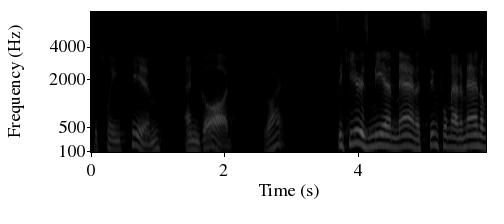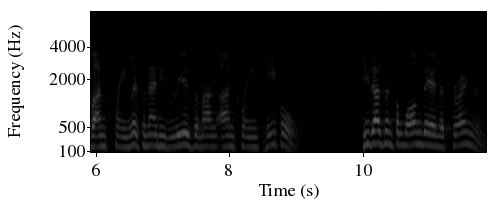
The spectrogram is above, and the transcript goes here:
between him and God, right? See, here is mere man, a sinful man, a man of unclean lips, a man who lives among unclean people. He doesn't belong there in the throne room.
